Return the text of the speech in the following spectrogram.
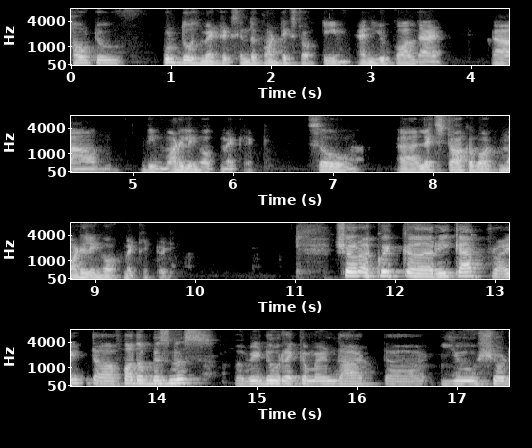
how to put those metrics in the context of team. And you call that um, the modeling of metric. So uh, let's talk about modeling of metric today. Sure a quick uh, recap right? Uh, for the business we do recommend that uh, you should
